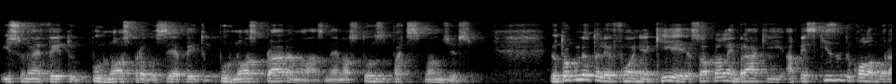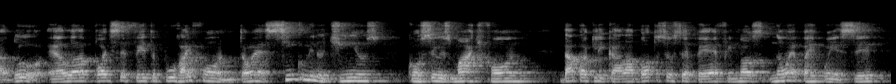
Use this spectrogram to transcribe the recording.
isso não é feito por nós para você, é feito por nós para nós, né? Nós todos participamos disso. Eu estou com meu telefone aqui, é só para lembrar que a pesquisa do colaborador, ela pode ser feita por iPhone. Então, é cinco minutinhos com seu smartphone, dá para clicar lá, bota o seu CPF, nós, não é para reconhecer,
